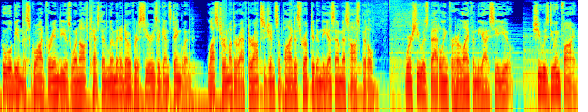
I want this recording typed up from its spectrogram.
who will be in the squad for India's one-off test and limited overs series against England, lost her mother after oxygen supply disrupted in the SMS hospital, where she was battling for her life in the ICU. She was doing fine,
